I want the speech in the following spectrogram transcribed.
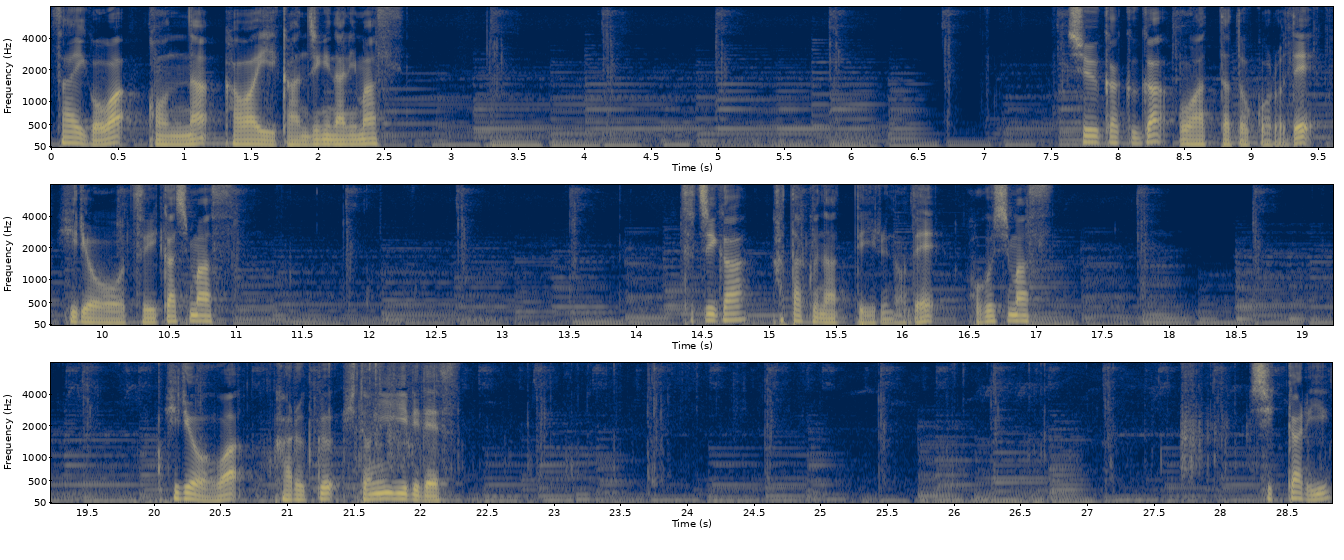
最後はこんな可愛い感じになります。収穫が終わったところで肥料を追加します。土が硬くなっているのでほぐします。肥料は軽く一握りです。しっかり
